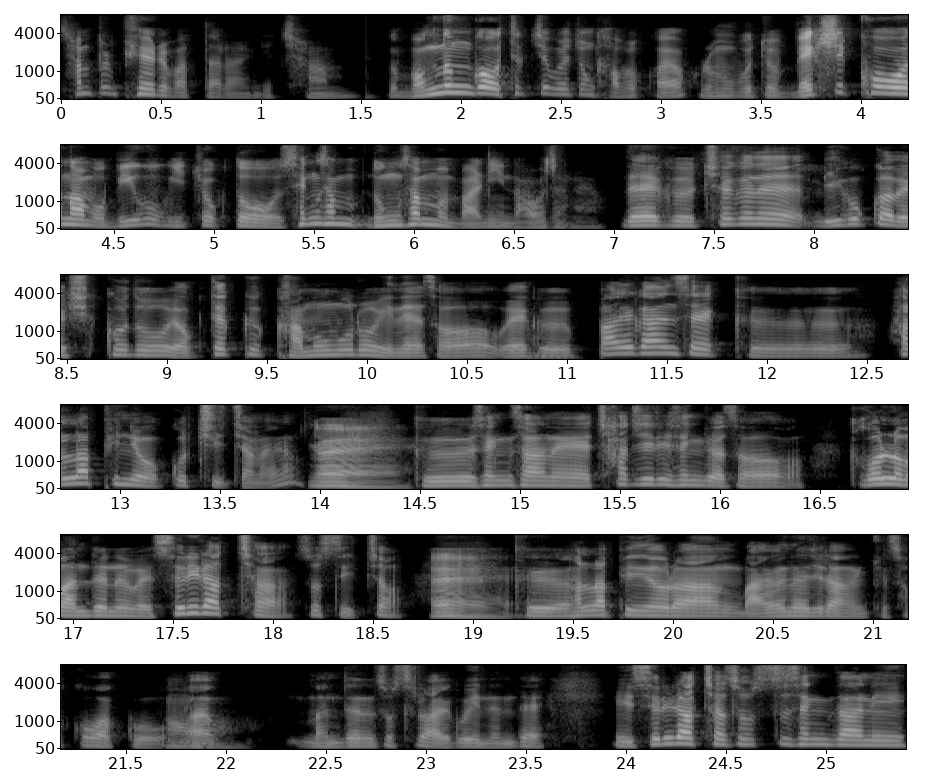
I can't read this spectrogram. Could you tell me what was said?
산불 피해를 봤다라는 게 참. 그 먹는 거 특집을 좀 가볼까요? 그러면 뭐 좀 멕시코나 뭐 미국 이쪽도 생산 농산물 많이 나오잖아요. 네, 그 최근에 미국과 멕시코도 역대급 가뭄으로 인해서 왜 그 빨간색 그 할라피뇨 꽃이 있잖아요. 네. 그 생산에 차질이 생겨서 그걸로 만드는 왜 스리라차 소스 있죠? 네. 그 할라피뇨랑 마요네즈랑 이렇게 섞어갖고 마- 어. 만드는 소스로 알고 있는데 이 스리라차 소스 생산이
